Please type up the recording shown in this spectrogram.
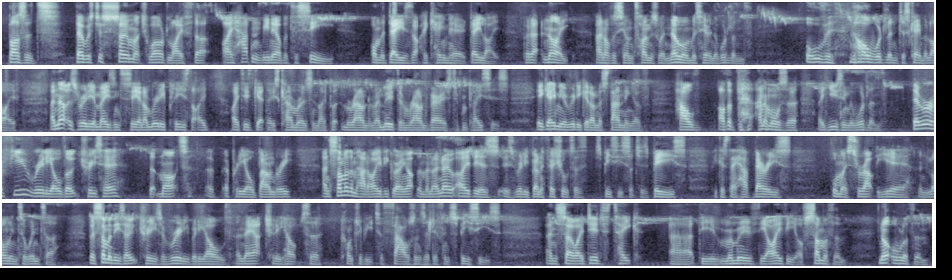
buzzards. There was just so much wildlife that I hadn't been able to see on the days that I came here at daylight, but at night, and obviously on times when no one was here in the woodland, all the, the whole woodland just came alive. And that was really amazing to see, and I'm really pleased that I, I did get those cameras and I put them around and I moved them around various different places. It gave me a really good understanding of how other animals are, are using the woodland. There were a few really old oak trees here that marked a, a pretty old boundary, and some of them had ivy growing up them and I know ivy is, is really beneficial to species such as bees because they have berries almost throughout the year and long into winter but some of these oak trees are really really old and they actually help to contribute to thousands of different species. And so I did take uh, the remove the ivy of some of them, not all of them,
